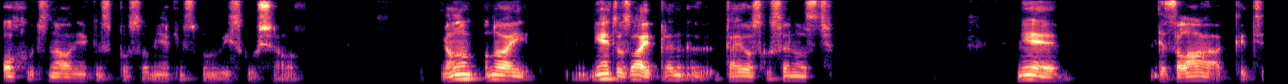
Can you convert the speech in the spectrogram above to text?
ochutnal nejakým spôsobom, nejakým spôsobom vyskúšal. Ono, ono aj, nie je to zlá, tá jeho skúsenosť nie je zlá, keď,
